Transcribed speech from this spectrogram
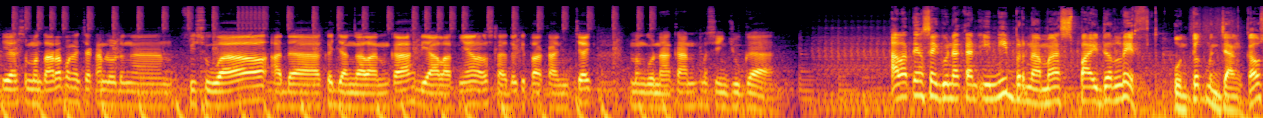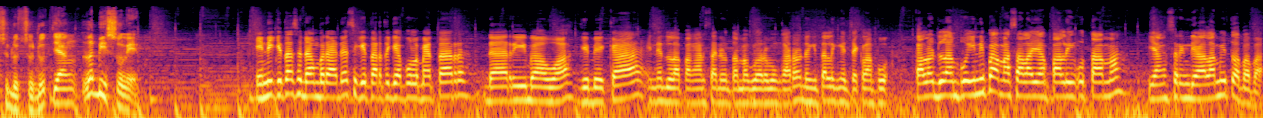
ya sementara pengecekan dulu dengan visual, ada kejanggalankah di alatnya, lalu setelah itu kita akan cek menggunakan mesin juga. Alat yang saya gunakan ini bernama Spider Lift untuk menjangkau sudut-sudut yang lebih sulit. Ini kita sedang berada sekitar 30 meter dari bawah GBK. Ini adalah lapangan Stadion Utama Gelora Bung Karno dan kita lagi ngecek lampu. Kalau di lampu ini Pak, masalah yang paling utama yang sering dialami itu apa Pak?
